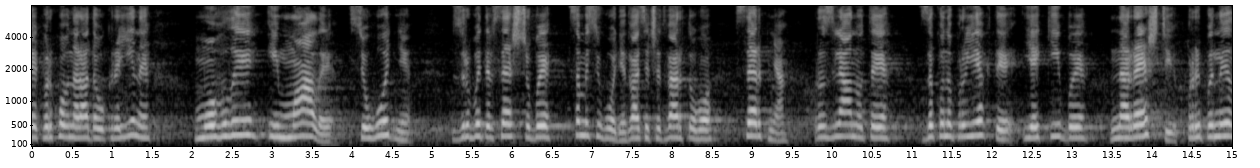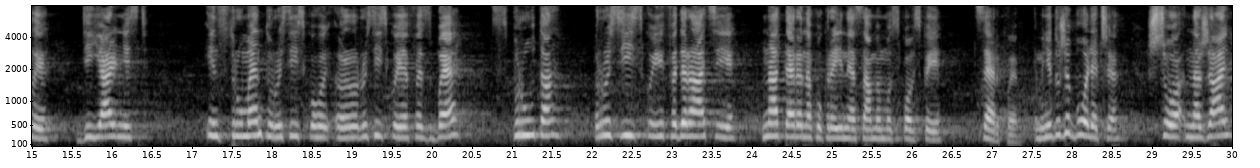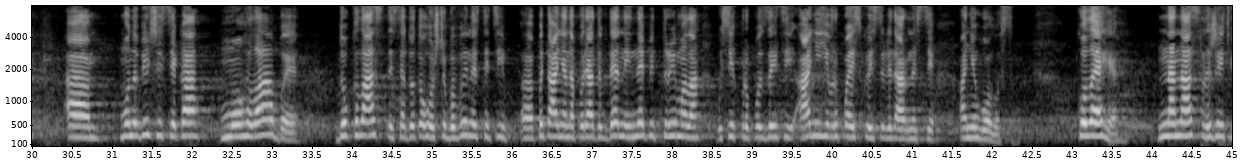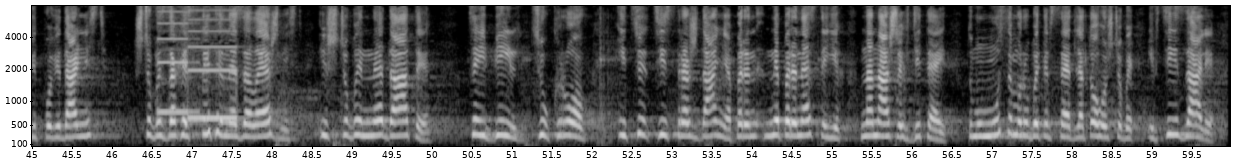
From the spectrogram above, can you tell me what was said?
як Верховна Рада України могли і мали сьогодні зробити все, щоб саме сьогодні, 24 серпня, розглянути законопроєкти, які би нарешті припинили діяльність інструменту російського, е, російської ФСБ, спрута Російської Федерації на теренах України, а саме Московської церкви. І мені дуже боляче, що, на жаль, монобільшість, яка могла би докластися до того, щоб винести ці питання на порядок денний, не підтримала усіх пропозицій ані Європейської солідарності, ані голосу. Колеги, на нас лежить відповідальність, щоб захистити незалежність і щоб не дати цей біль, цю кров і ці, ці страждання не перенести їх на наших дітей. Тому мусимо робити все для того, щоб і в цій залі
